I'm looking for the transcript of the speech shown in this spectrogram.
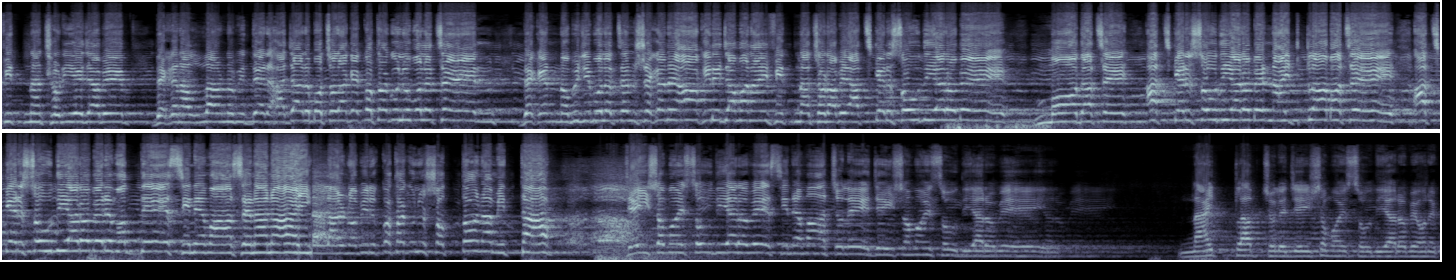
ফিতনা ছড়িয়ে যাবে। দেখেন আল্লাহ নবী দেড় হাজার বছর আগে কথাগুলো বলেছেন। দেখেন নবীজি বলেছেন, সেখানে আখিরি জামানায় ফিতনা ছড়াবে। আজকের সৌদি আরবে মদ আছে, আজকের সৌদি আরবে নাইট ক্লাব আছে, আজকের সৌদি আরবের মধ্যে সিনেমা আছে না নাই? আল্লাহর নবীর কথাগুলো সত্য না মিথ্যা? যেই সময় সৌদি আরবে সিনেমা চলে, যেই সময় সৌদি আরবে নাইট ক্লাব চলে, যেই সময় সৌদি আরবে অনেক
